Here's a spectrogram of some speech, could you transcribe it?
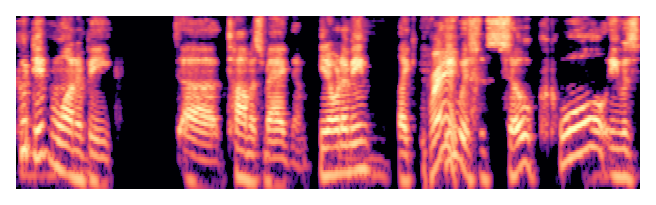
who didn't want to be uh Thomas Magnum? You know what I mean? Like he was just so cool. He was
